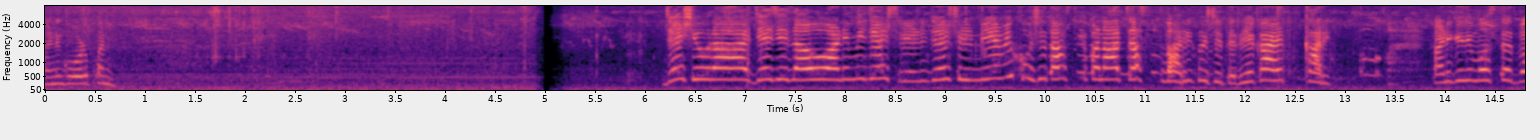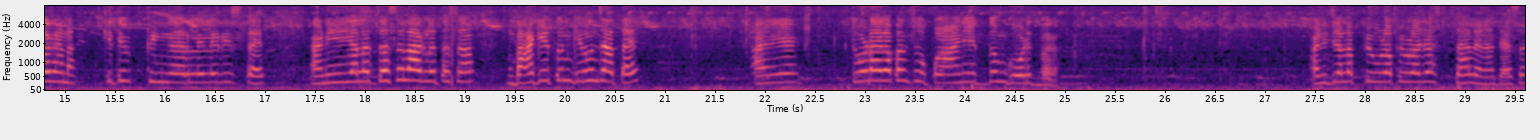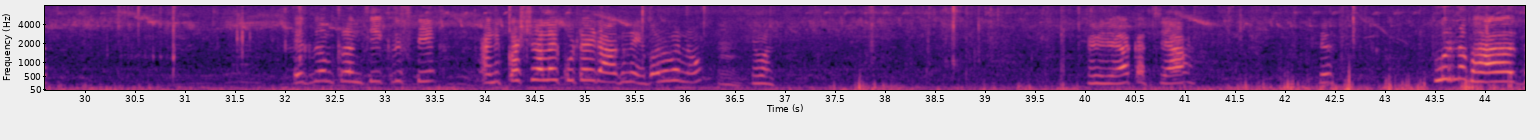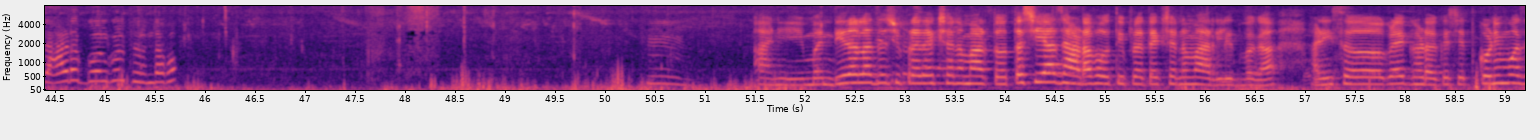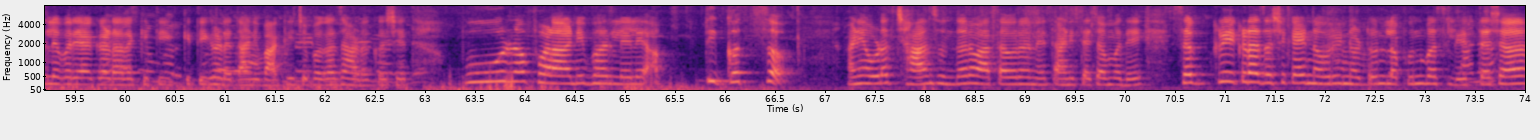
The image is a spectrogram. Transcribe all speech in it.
आणि गोड पण आहे. जय शिवराज जय जिजाऊ आणि मी जय श्री आणि जय श्री नेहमी खुशीत असते पण आज जास्त भारी खुशीत आहेत. हे काय आहेत? खारी आणि किती मस्त आहेत बघा ना. किती फिंगरलेले दिसत आहेत. आणि याला जसं लागलं तसं बागेतून घेऊन जात आहे आणि तोडायला पण सोपं आणि एकदम गोड आहेत बघा. आणि ज्याला पिवळा पिवळा जास्त झाला ना त्याचं एकदम क्रंची क्रिस्पी आणि कशालाही कुठेही डाग नाही बरोबर ना हो? हे बघ. हिरव्या कच्च्या पूर्ण भा झाड गोल गोल फिरून दाखव आणि मंदिराला जशी प्रदक्षिणा मारतो तशी या झाडाभोवती प्रदक्षिणा मारलीत बघा आणि सगळे घडं कसे आहेत. कोणी मोजले बरं या गडाला किती किती घडत आणि बाकीचे बघा झाडं कसे आहेत. पूर्ण फळांनी भरलेले अगदी गच्च. आणि एवढं छान सुंदर वातावरण आहेत. आणि त्याच्यामध्ये सगळीकडं जसे काही नवरी नटून लपून बसली तशा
